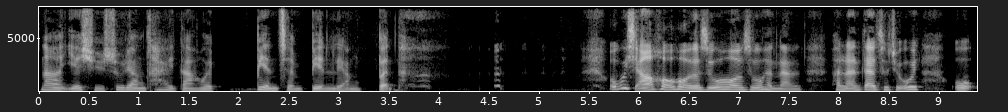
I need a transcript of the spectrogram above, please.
那也许数量太大，会变成编两本。我不想要厚厚的书，厚厚的书很难很难带出去。我我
